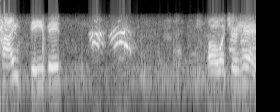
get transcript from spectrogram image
Hi, David. Oh, what's your head?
